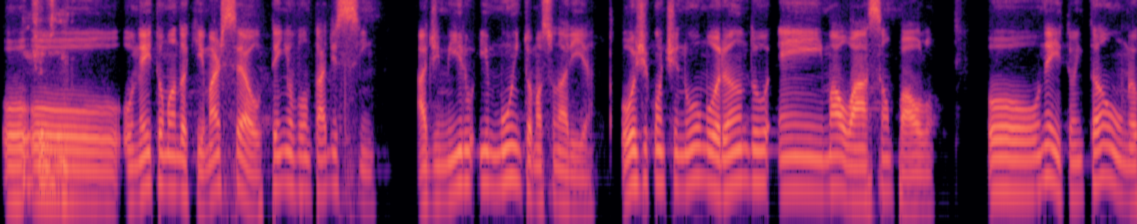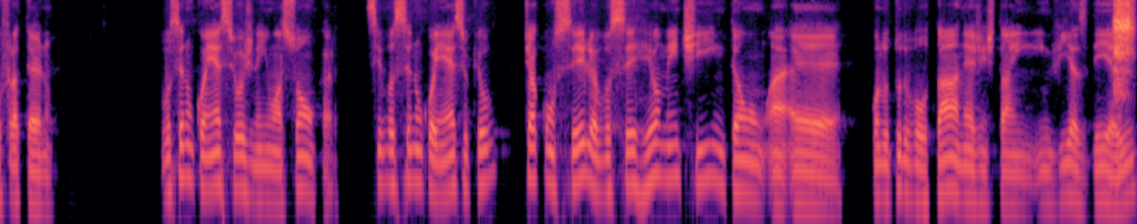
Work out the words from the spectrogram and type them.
O, o, o Ney tomando aqui. Marcel, tenho vontade sim. Admiro e muito a maçonaria. Hoje continuo morando em Mauá, São Paulo. Ô, Neyton, então, meu fraterno, você não conhece hoje nenhum maçom, cara? Se você não conhece, o que eu te aconselho é você realmente ir, então, é, quando tudo voltar, né, a gente está em, em, vias de aí,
